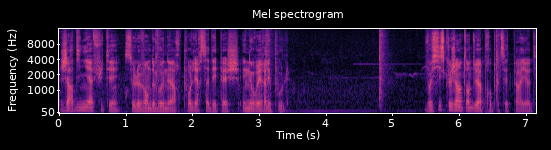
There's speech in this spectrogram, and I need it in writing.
Jardinier affûté, se levant de bonne heure pour lire sa dépêche et nourrir les poules. Voici ce que j'ai entendu à propos de cette période,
